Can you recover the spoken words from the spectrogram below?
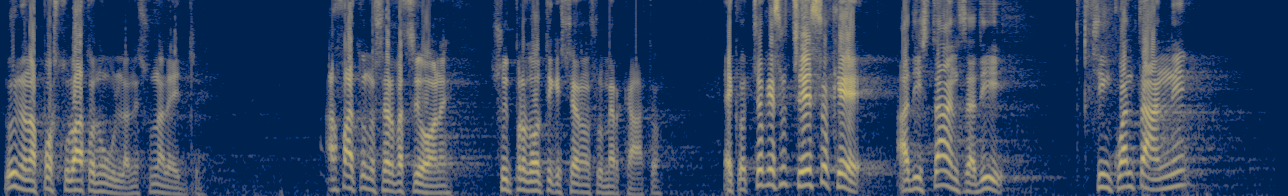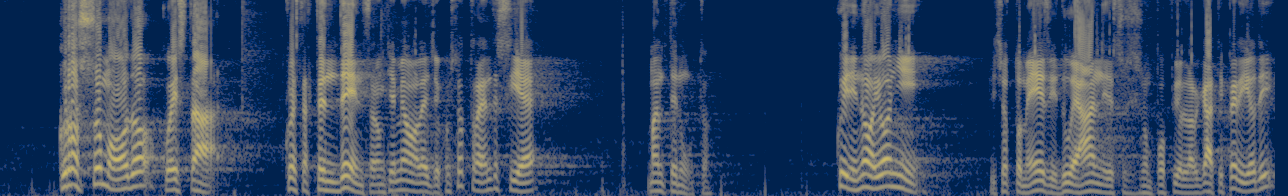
Lui non ha postulato nulla, nessuna legge ha fatto un'osservazione sui prodotti che c'erano sul mercato. Ecco, ciò che è successo è che a distanza di 50 anni, grosso modo, questa, questa tendenza, non chiamiamola legge, questo trend, si è mantenuto. Quindi noi ogni 18 mesi, due anni, adesso si sono un po' più allargati i periodi,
